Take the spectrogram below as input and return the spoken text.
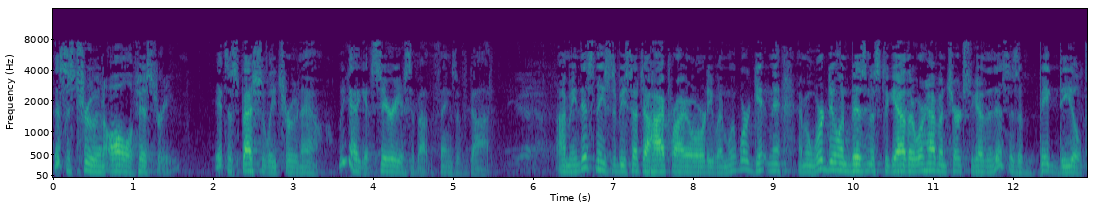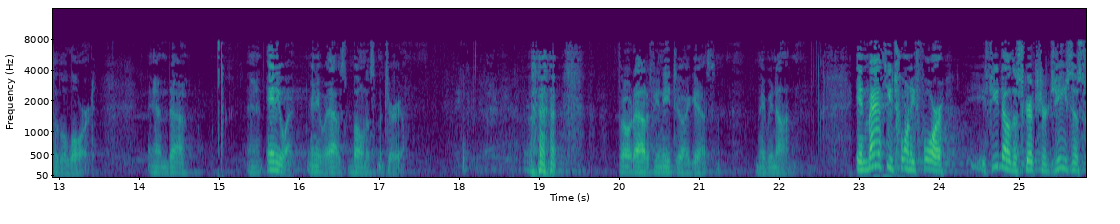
This is true in all of history. It's especially true now. We've got to get serious about the things of God. I mean, this needs to be such a high priority when we're getting it. I mean, we're doing business together, we're having church together. This is a big deal to the Lord, and uh, And anyway, anyway, that was bonus material. Throw it out if you need to, I guess. Maybe not. In Matthew 24, if you know the scripture, Jesus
